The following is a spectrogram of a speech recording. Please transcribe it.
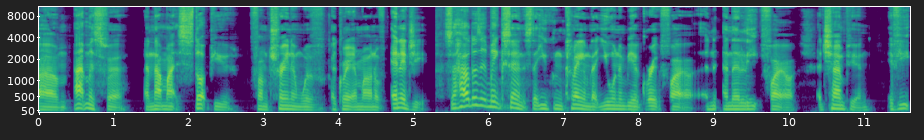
um, atmosphere, and that might stop you from training with a great amount of energy. So how does it make sense that you can claim that you want to be a great fighter, an, an elite fighter, a champion, if you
